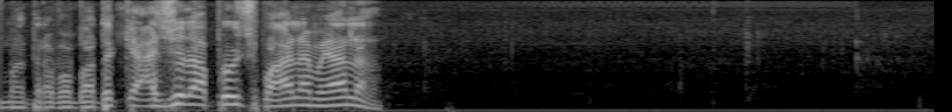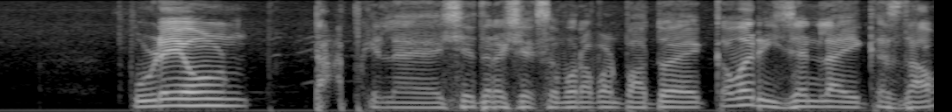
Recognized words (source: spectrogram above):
मात्र आपण पाहतो कॅज्युअल अप्रोच पाहायला मिळाला. पुढे येऊन टाप केलाय. क्षेत्ररक्षक समोर आपण पाहतोय. कवर रिजनला एकच धाव.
